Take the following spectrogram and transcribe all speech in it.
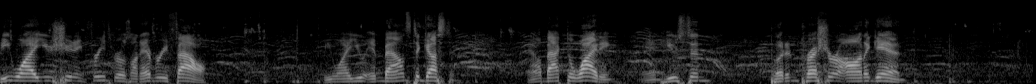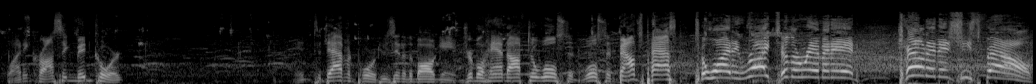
BYU shooting free throws on every foul. BYU inbounds to Gustin. Now back to Whiting, and Houston putting pressure on again. Whiting crossing midcourt. Into Davenport, who's into the ball game. Dribble handoff to Woolston. Woolston bounce pass to Whiting, right to the rim and in. Counted, and she's fouled.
